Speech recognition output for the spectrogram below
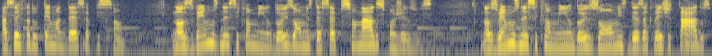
acerca do tema decepção. Nós vemos nesse caminho dois homens decepcionados com Jesus. Nós vemos nesse caminho dois homens desacreditados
